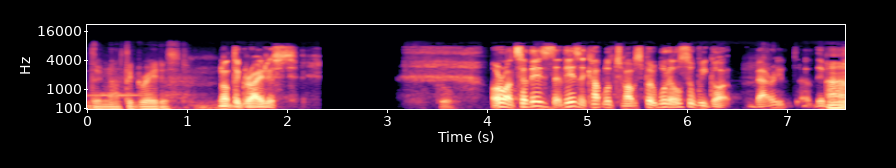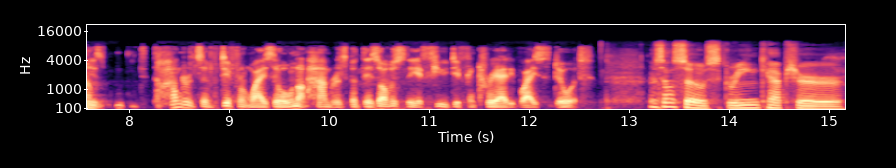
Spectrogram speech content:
they're not the greatest. Not the greatest. Cool. All right, so there's there's a couple of types, but what else have we got, Barry? There, um, there's hundreds of different ways, or well, not hundreds, but there's obviously a few different creative ways to do it. There's also screen capture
